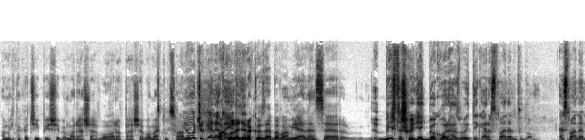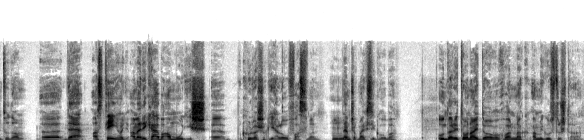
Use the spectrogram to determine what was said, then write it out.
amiknek a csípésében, marásában, harapásában meg tudsz halni. Jó, csak eleve akkor legyen a közelben valami ellenszer. Biztos, hogy egyből a kórházba vitték, ezt már nem tudom. Ezt már nem tudom, de az tény, hogy Amerikában amúgy is kurva sok ilyen lófasz van. Uh-huh. Nem csak Mexikóban. Undorító nagy dolgok vannak, ami guztustalan.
